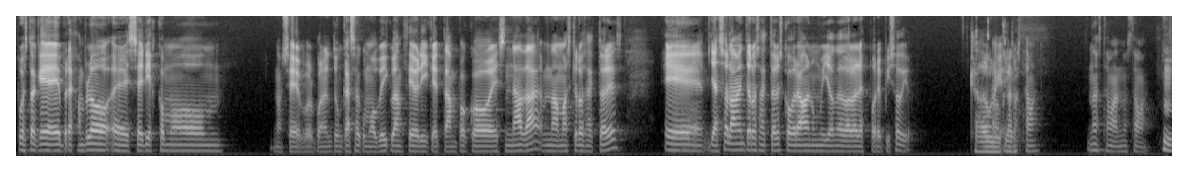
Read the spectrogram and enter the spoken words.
Puesto que, por ejemplo, eh, series como. No sé, por ponerte un caso como Big Bang Theory, que tampoco es nada, nada más que los actores. Eh, ya solamente los actores cobraban un millón de dólares por episodio. Cada uno, claro. No está mal. No está mal, no está mal. Hmm.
